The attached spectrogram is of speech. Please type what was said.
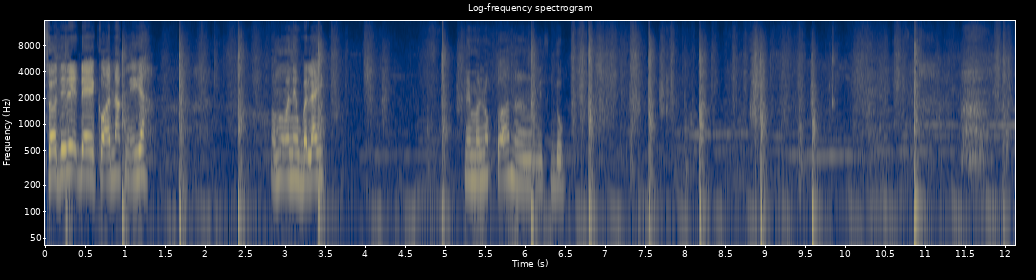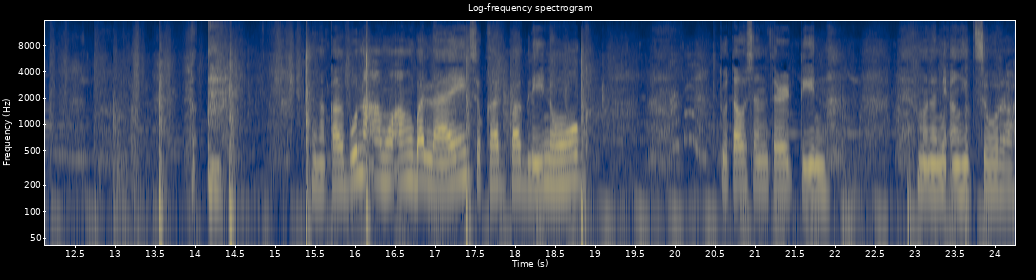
So dili day ko anak ni iya. Amo man balay. Ni manok to ana ng itlog. Nakalbo na amo ang balay sukad paglinog. 2013 mana ni ang hitsura.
